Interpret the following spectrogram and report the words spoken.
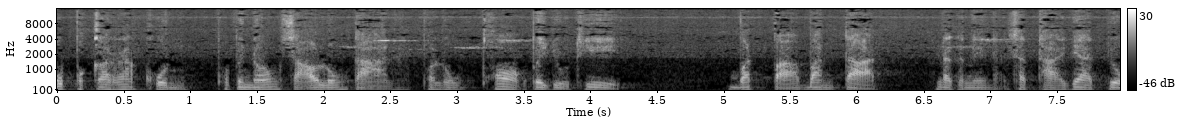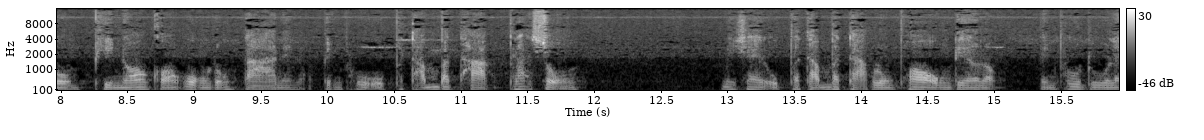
อุปการะคุณพอเป็นน้องสาวหลวงตานี่ยพอหลวงพ่อไปอยู่ที่วัดป่าบ้านตาดแล้วก็นี่แหละศรัทธาญาติโยมพี่น้องขององค์หลวงตาเนี่ยแหละเป็นผู้อุปถัมภ์ประถากพระสงฆ์ไม่ใช่อุปถัมภ์ประถากหลวงพ่อองค์เดียวหรอก เป็นผู้ดูแล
